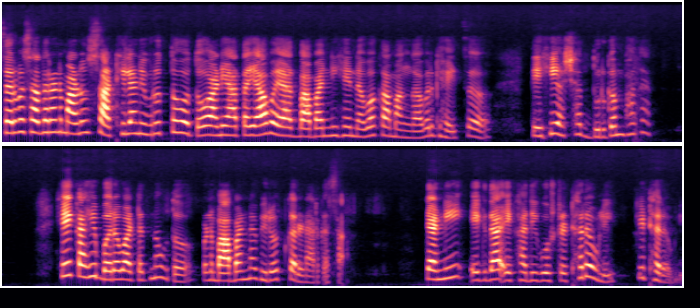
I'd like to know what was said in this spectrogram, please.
सर्वसाधारण माणूस साठीला निवृत्त होतो आणि आता या वयात बाबांनी हे नवं काम अंगावर घ्यायचं तेही अशा दुर्गम भागात. हे काही बरं वाटत नव्हतं पण बाबांना विरोध करणार कसा? त्यांनी एकदा एखादी गोष्ट ठरवली की ठरवली.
